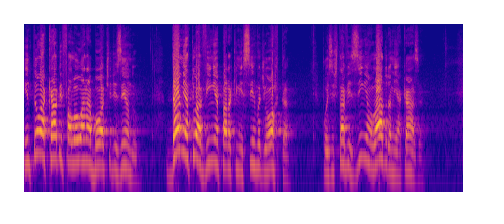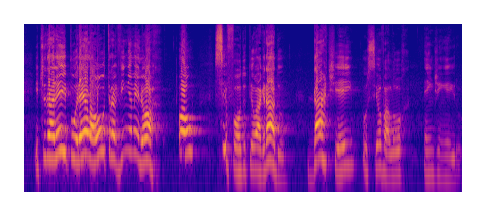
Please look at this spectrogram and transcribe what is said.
Então Acabe falou a Nabote, dizendo: Dá-me a tua vinha para que me sirva de horta, pois está vizinha ao lado da minha casa. E te darei por ela outra vinha melhor, ou, se for do teu agrado, dar-te-ei o seu valor em dinheiro.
